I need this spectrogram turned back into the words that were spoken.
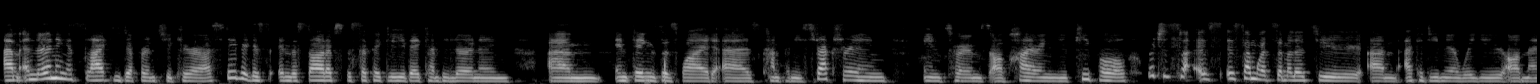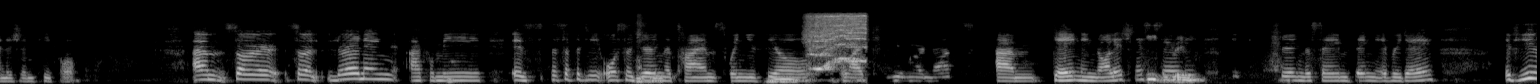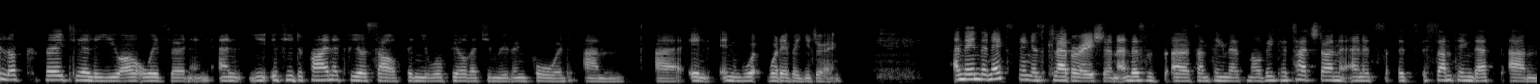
Um, and learning is slightly different to curiosity because in the startup specifically, they can be learning um, in things as wide as company structuring, in terms of hiring new people, which is, is, is somewhat similar to um, academia where you are managing people. Um, so, so learning uh, for me is specifically also during the times when you feel like you are not um, gaining knowledge necessarily doing the same thing every day. If you look very clearly, you are always learning. And you, if you define it for yourself, then you will feel that you're moving forward um, uh, in, in wh whatever you're doing. And then the next thing is collaboration. And this is uh, something that Malvika touched on, and it's, it's something that's, um,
